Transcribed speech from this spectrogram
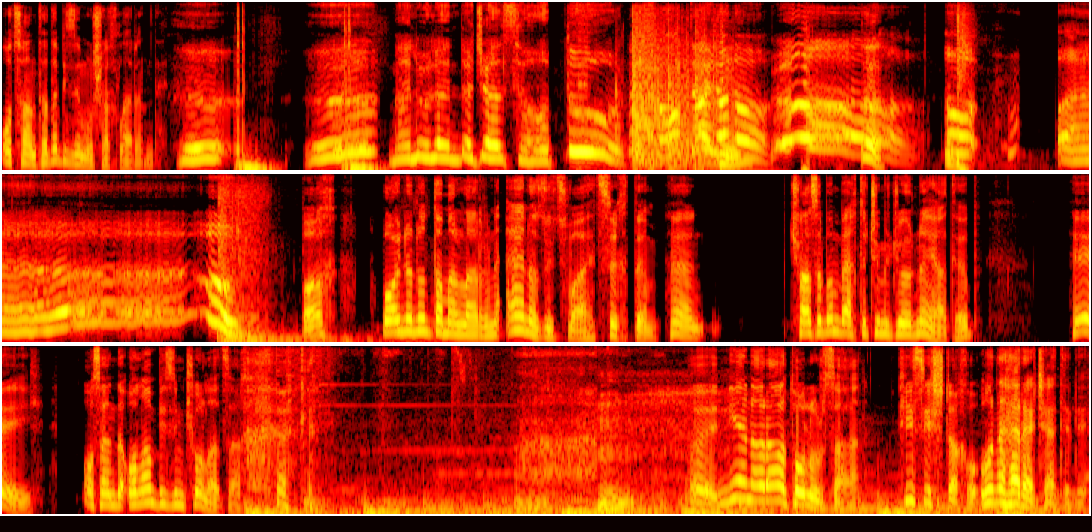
O çantada bizim uşaqlarındır. Mən öləndə gəl sahab dur. Sahab deyil ana. Bax, boynunun damarlarını ən az 3 vahid sıxdım. Hə, kasıbın bəxti kimi görünə yatıb. Hey, o səndə olan bizimki olacaq. hey, niyə narahat olursan? Pis iştahı, o nə hərəkətidir?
